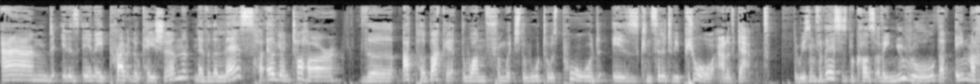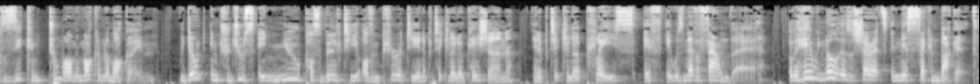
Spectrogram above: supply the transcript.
and it is in a private location, nevertheless, Ha'elyon Tahar, the upper bucket, the one from which the water was poured, is considered to be pure out of doubt. The reason for this is because of a new rule that Ein Machzikim Tuma Mimokim Lemokim. We don't introduce a new possibility of impurity in a particular location, in a particular place, if it was never found there. Over here, we know that there's a sheretz in this second bucket.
